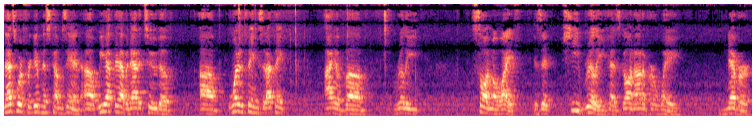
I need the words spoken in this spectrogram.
that's where forgiveness comes in. Uh, we have to have an attitude of um, one of the things that I think I have um, really saw in my wife is that she really has gone out of her way never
